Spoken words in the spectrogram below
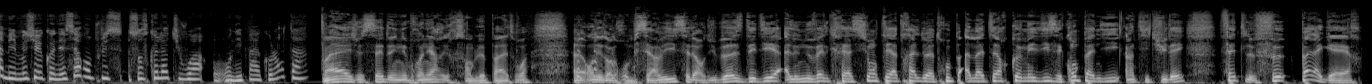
Ah, mais monsieur est connaisseur en plus. Sauf que là, tu vois, on n'est pas à Colanta. Ouais, je sais, Denis Brognard, il ressemble pas à toi. Euh, on est dans le room service, c'est l'heure du buzz, dédié à la nouvelle création théâtrale de la troupe amateur Comédies et compagnie, intitulée Faites le feu, pas la guerre.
